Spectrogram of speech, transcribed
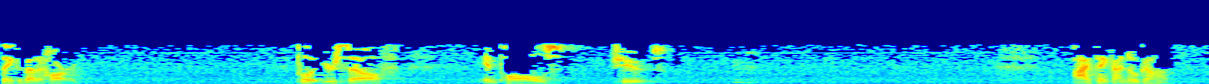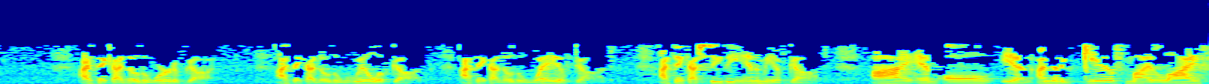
Think about it hard. Put yourself in Paul's shoes. I think I know God. I think I know the Word of God. I think I know the will of God. I think I know the way of God. I think I see the enemy of God. I am all in. I'm going to give my life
